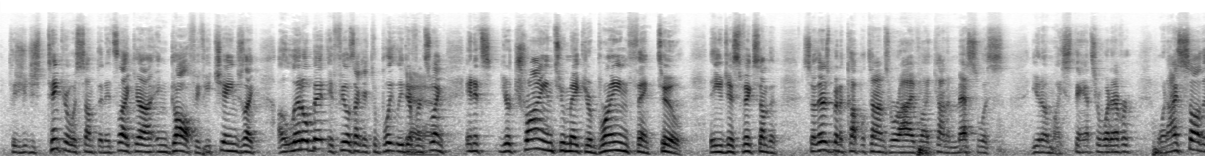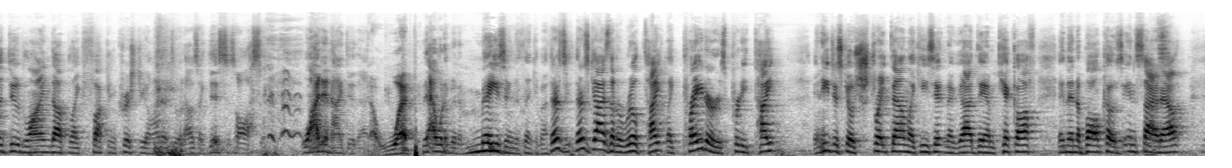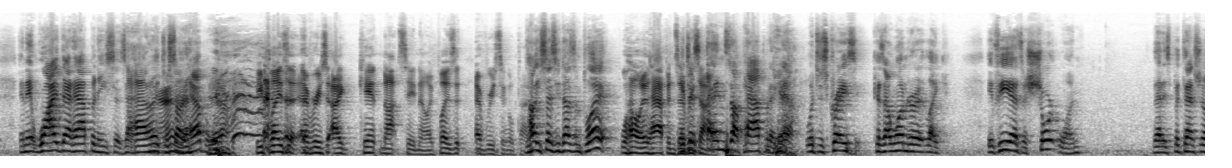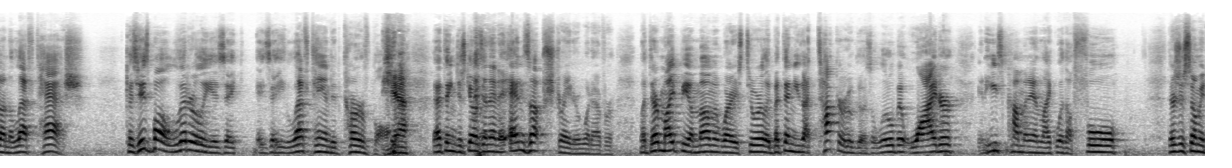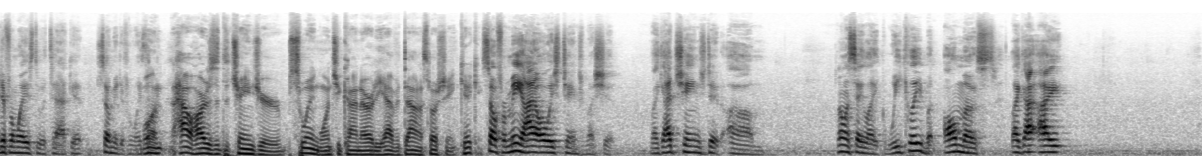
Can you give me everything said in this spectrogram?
because you just tinker with something. It's like uh, in golf, if you change like a little bit, it feels like a completely different Yeah. swing. And it's you're trying to make your brain think too that you just fix something. So there's been a couple times where I've like kind of messed with. You know my stance or whatever. When I saw the dude lined up like fucking Cristiano to it, I was like, "This is awesome. Why didn't I do that?" A weapon. That would have been amazing to think about. There's there's guys that are real tight, like Prater is pretty tight, and he just goes straight down like he's hitting a goddamn kickoff, and then the ball goes inside out. And it, why'd that happen? He says, ah, it just started happening. He plays it every. I can't not see it now. He plays it every single time. No, he says he doesn't play it. Well, it happens every time. It just time. ends up happening, yeah, which is crazy. Because I wonder, it like, if he has a short one that is potentially on the left hash, because his ball literally is a is a left-handed curveball. Yeah. that thing just goes and then it ends up straight or whatever. But there might be a moment where he's too early. But then you got Tucker who goes a little bit wider, and he's coming in like with a full. There's just so many different ways to attack it. So many different ways. Well, and how hard is it to change your swing once you kind of already have it down, especially in kicking? So for me, I always change my shit. Like I changed it. Um, I don't want to say like weekly, but almost like I. I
